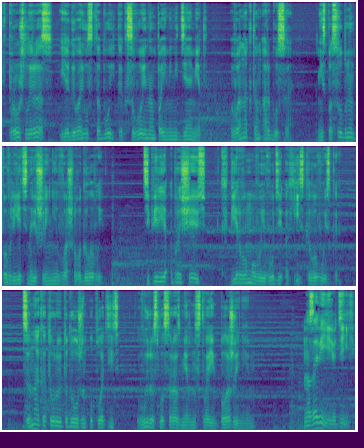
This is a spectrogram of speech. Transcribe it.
В прошлый раз я говорил с тобой, как с воином по имени Диамет, ванактом Аргуса, неспособным повлиять на решение вашего головы. Теперь я обращаюсь к первому воеводе Ахейского войска. Цена, которую ты должен уплатить, выросла соразмерно с твоим положением. Назови ее, Дий.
